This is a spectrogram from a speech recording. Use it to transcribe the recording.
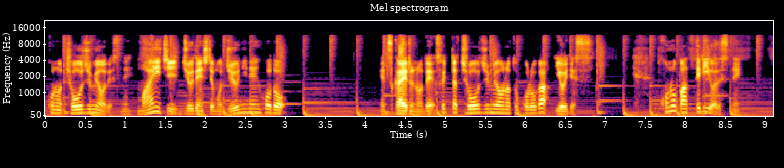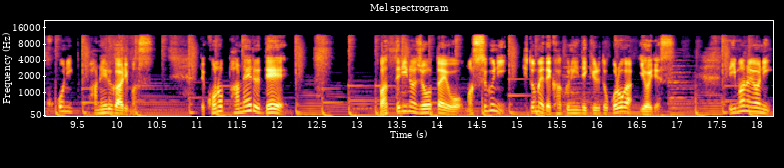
この長寿命ですね。毎日充電しても12年ほど使えるので、そういった長寿命のところが良いです。このバッテリーはですね、ここにパネルがあります。でこのパネルでバッテリーの状態を、まあ、すぐに一目で確認できるところが良いです。で今のように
